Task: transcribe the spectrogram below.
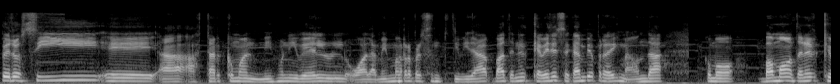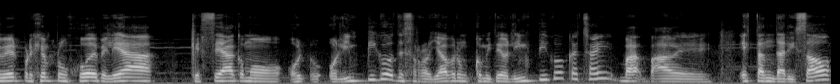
pero sí eh, a, estar como al mismo nivel o a la misma representatividad, va a tener que haber ese cambio de paradigma. Onda, como vamos a tener que ver, por ejemplo, un juego de pelea que sea como ol- olímpico, desarrollado por un comité olímpico, ¿cachai? Va, va, eh, estandarizado.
